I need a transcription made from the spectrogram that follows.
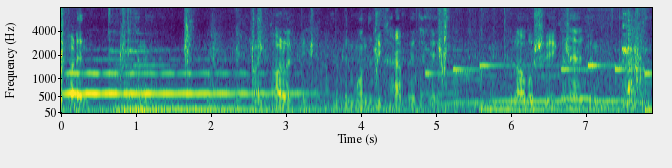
আসতে পারেন। এখানে অনেক ভালো লাগবে। আপনাদের মন যদি খারাপ হয়ে থাকে, তাহলে অবশ্যই এখানে আসবেন ঘুরতে।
